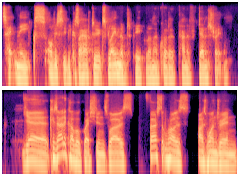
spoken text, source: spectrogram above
techniques, obviously, because I have to explain them to people and I've got to kind of demonstrate them. Yeah, because I had a couple of questions. Where I was first of all, I was I was wondering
